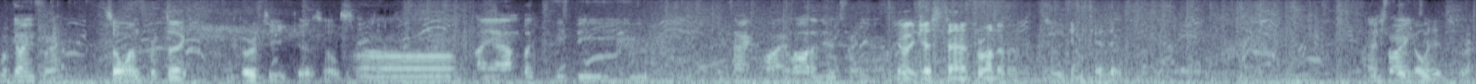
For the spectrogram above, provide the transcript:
We're going for it. Someone protect Gertie Kills. Uh, I am, but he's being attacked by a lot of nukes right now. Yeah, but just stand in front of him so we can get it. I'm Just take all the hits for him.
